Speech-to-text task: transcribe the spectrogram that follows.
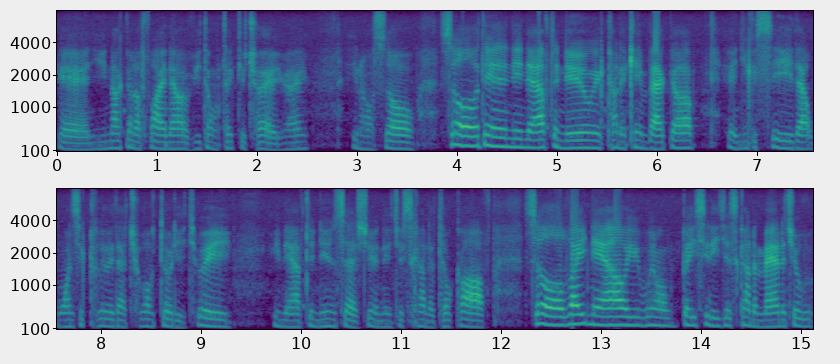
and you're not going to find out if you don't take the trade, right? you know so so then in the afternoon it kind of came back up and you can see that once it cleared at 1233 in the afternoon session. It just kind of took off. So right now, you know, basically just kind of manage or,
